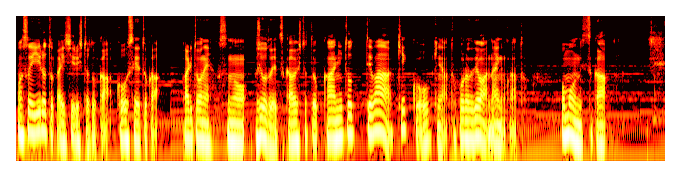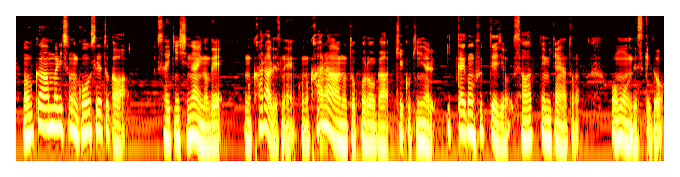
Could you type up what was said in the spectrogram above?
まあそういう色とかいじる人とか、合成とか、割とね、そのお仕事で使う人とかにとっては結構大きなところではないのかなと思うんですが、まあ、僕はあんまりその合成とかは最近しないので、このカラーですね。このカラーのところが結構気になる。一回このフッテージを触ってみたいなとも思うんですけど、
